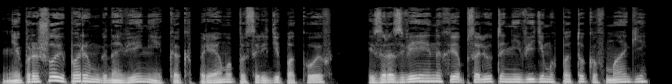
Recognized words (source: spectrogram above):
Не прошло и пары мгновений, как прямо посреди покоев из развеянных и абсолютно невидимых потоков магии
